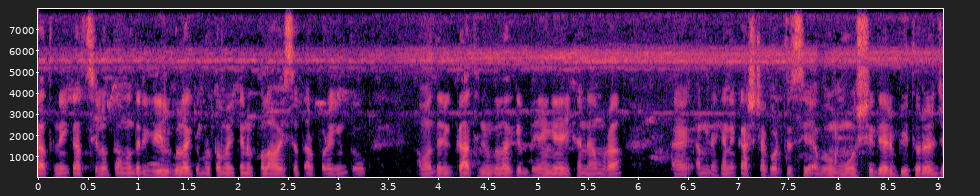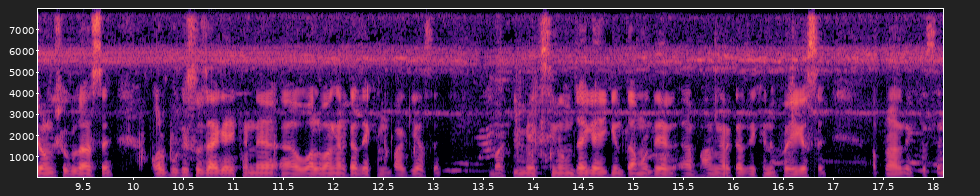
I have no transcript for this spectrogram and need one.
গাঁথনি কাজ ছিল। তো আমাদের গ্রিলগুলোকে প্রথমে এখানে খোলা হয়েছে, তারপরে কিন্তু আমাদের গাঁথনিগুলোকে ভেঙে এখানে আমরা আমরা এখানে কাজটা করতেছি এবং মসজিদের ভিতরের যে অংশগুলো আছে, অল্প কিছু জায়গায় এখানে ওয়াল ভাঙার কাজ এখানে বাকি আছে। বাকি ম্যাক্সিমাম জায়গায় কিন্তু আমাদের ভাঙার কাজ এখানে হয়ে গেছে। আপনারা দেখতেছেন।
